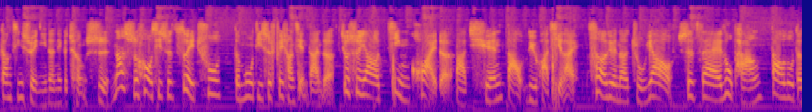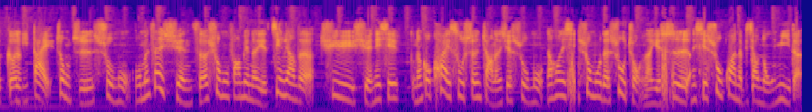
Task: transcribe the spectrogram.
钢筋水泥的那个城市。那时候其实最初的目的是非常简单的，就是要尽快的把全岛绿化起来。策略呢，主要是在路旁、道路的隔离带种植树木。我们在选择树木方面呢，也尽量的去选那些能够快速生长的那些树木。然后那些树木的树种呢，也是那些树冠呢比较浓密的。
